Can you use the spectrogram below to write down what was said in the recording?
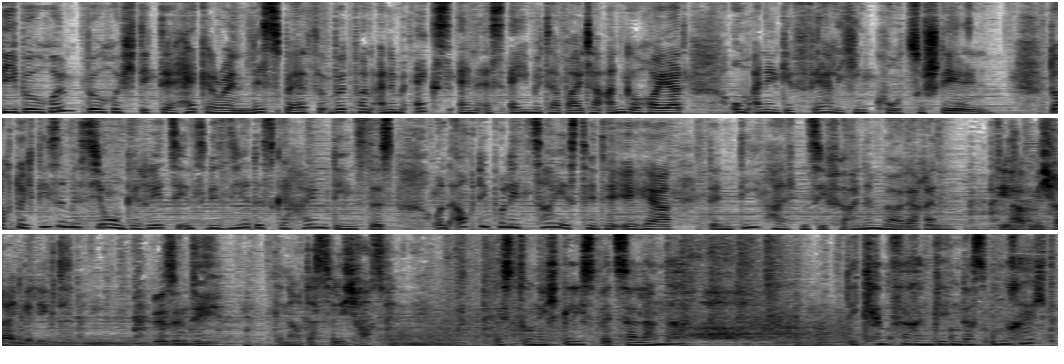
Die berühmt-berüchtigte Hackerin Lisbeth wird von einem Ex-NSA-Mitarbeiter angeheuert, um einen gefährlichen Code zu stehlen. Doch durch diese Mission gerät sie ins Visier des Geheimdienstes und auch die Polizei ist hinter ihr her, denn die halten sie für eine Mörderin. Die haben mich reingelegt. Wer sind die? Genau das will ich rausfinden. Bist du nicht Lisbeth Salander? Die Kämpferin gegen das Unrecht?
